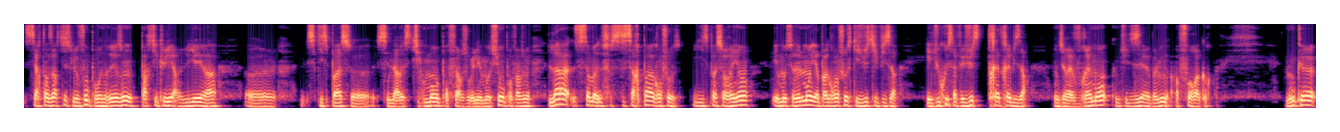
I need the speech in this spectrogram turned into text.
certains artistes le font pour une raison particulière liée à euh, ce qui se passe euh, scénaristiquement pour faire jouer l'émotion, pour faire jouer. Là, ça, ça sert pas à grand chose. Il se passe rien émotionnellement, il n'y a pas grand chose qui justifie ça. Et du coup, ça fait juste très très bizarre. On dirait vraiment, comme tu disais, un fort raccord. Donc, euh,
